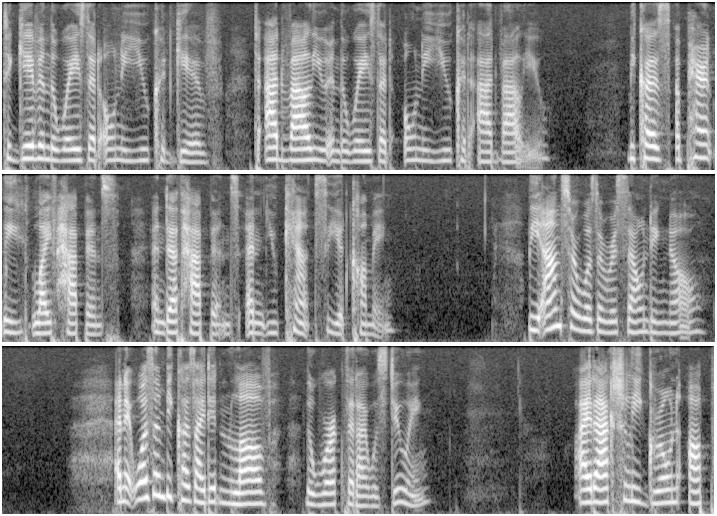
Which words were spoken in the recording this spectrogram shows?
To give in the ways that only you could give, to add value in the ways that only you could add value? Because apparently life happens and death happens and you can't see it coming. The answer was a resounding no. And it wasn't because I didn't love the work that I was doing. I'd actually grown up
